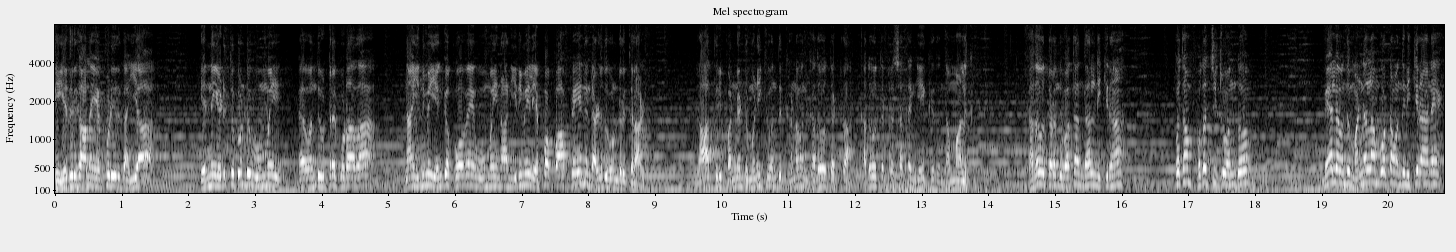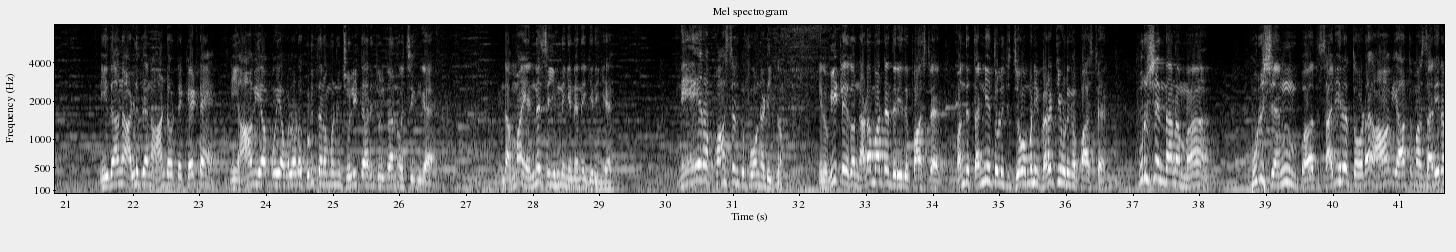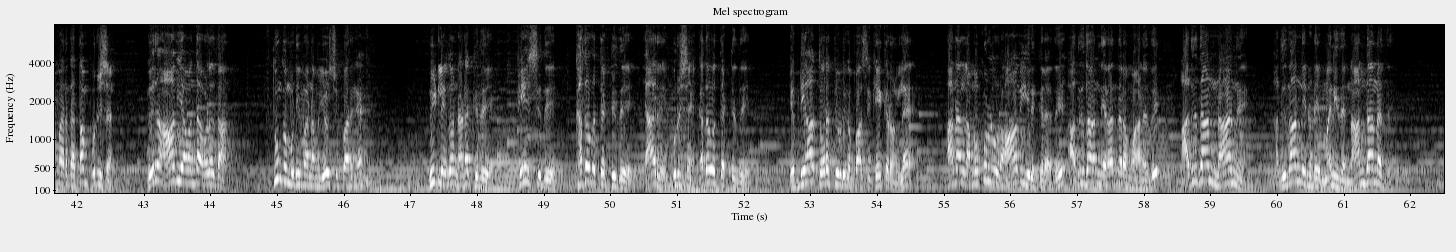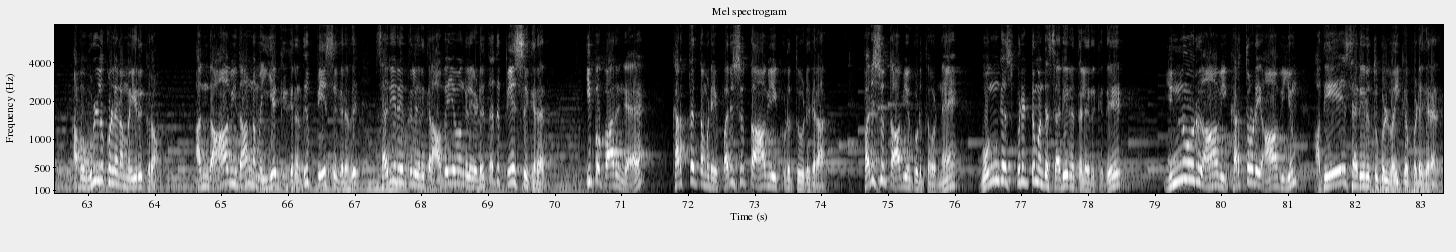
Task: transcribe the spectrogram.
என் எதிர்காலம் எப்படி இருக்கும் ஐயா என்னை எடுத்துக்கொண்டு உண்மை வந்து விட்டுறக்கூடாதா? நான் இனிமேல் எங்க போவேன்? உண்மை நான் இனிமேல் எப்ப பார்ப்பேன் என்று அழுது கொண்டிருக்கிறாள் ராத்திரி பன்னெண்டு மணிக்கு வந்து கணவன் கதவை தட்டுறான் கதவை தட்டுற சத்தம் கேட்குது அந்த அம்மாளுக்கு கதவை திறந்து பார்த்தா அந்த ஆள் இப்போ தான் புதைச்சிட்டு வந்தோம். மேலே வந்து மண்ணெல்லாம் போட்டால் வந்து நிற்கிறானே நீ தானே அழுத நான் ஆண்டவர்கிட்ட கேட்டேன். நீ ஆவியா போய் அவளோட குடித்தனம் பண்ணு சொல்லிட்டாருன்னு சொல்லிட்டான்னு வச்சுக்கோங்க. இந்த அம்மா என்ன செய்யும் நீங்க நினைக்கிறீங்க? நேரா பாஸ்டருக்கு போன் அடிக்கும். எங்க வீட்டில் ஏதோ நடமாட்டம் தெரியுது பாஸ்டர். வந்து தண்ணியை தொளிச்சு ஜெபம் பண்ணி விரட்டி விடுங்க பாஸ்டர். புருஷன் தானம்மா? புருஷன் சரீரத்தோட ஆவி ஆத்மா சரீரமா இருந்தா தான் புருஷன். வெறும் ஆவியா வந்து அவ்வளவுதான். தூங்க முடியுமா? நம்ம யோசிச்சு பாருங்க. வீட்டில் ஏதோ நடக்குது பேசுது கதவை தட்டுது. யாரு? புருஷன் கதவை தட்டுது. எப்படியா துரத்தி விடுங்க பாசு கேட்கிறோம்ல ஆனால் நமக்குள் ஒரு ஆவி இருக்கிறது. அதுதான் நிரந்தரமானது. அதுதான் நான். அதுதான் என்னுடைய மனிதன். நான் தான் அது. அப்ப உள்ளுக்குள்ள நம்ம இருக்கிறோம். அந்த ஆவிதான் நம்ம இயக்குகிறது பேசுகிறது. சரீரத்தில் இருக்கிற அவயவங்களை எடுத்து அது பேசுகிறது. இப்ப பாருங்க கர்த்தர் தம்முடைய பரிசுத்த ஆவியை கொடுத்து விடுகிறார். பரிசுத்த ஆவியை கொடுத்த உடனே உங்க ஸ்பிரிட்டும் அந்த சரீரத்தில் இருக்குது. இன்னொரு ஆவி கர்த்தருடைய ஆவியும் அதே சரீரத்துக்குள் வைக்கப்படுகிறது.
